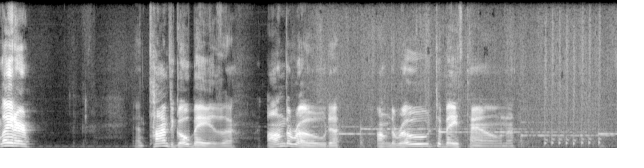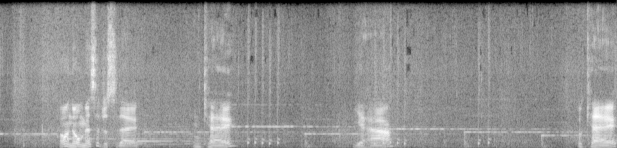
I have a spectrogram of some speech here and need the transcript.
Later. And time to go bathe. On the road. On the road to Bath Town. Oh, no messages today. Okay. Yeah. Okay.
